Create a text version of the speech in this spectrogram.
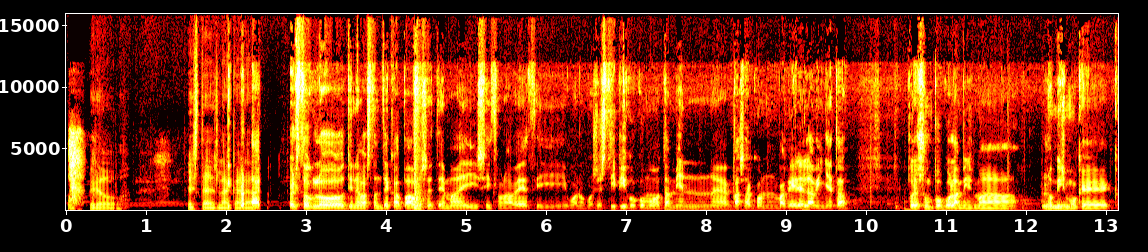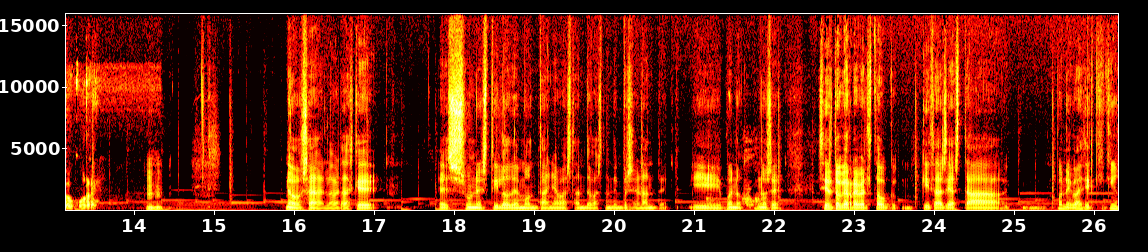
Pero esta es la cara. Stock lo tiene bastante capado ese tema y se hizo una vez y bueno, pues es típico como también eh, pasa con Vaqueira y la viñeta, pues es un poco la misma, lo mismo que, ocurre. No, o sea, la verdad es que es un estilo de montaña bastante, bastante impresionante. Y bueno, no sé, Cierto que Reverstock quizás ya está. Bueno, iba a decir que King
